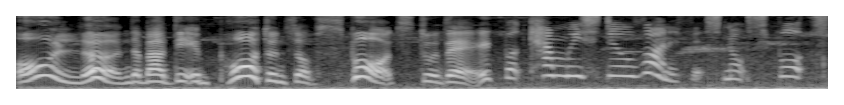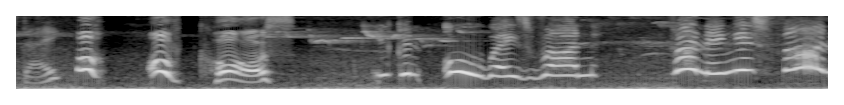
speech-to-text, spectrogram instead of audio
all learned about the importance of sports today. But can we still run if it's not sports day? Oh, of course! You can always run. Running is fun.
